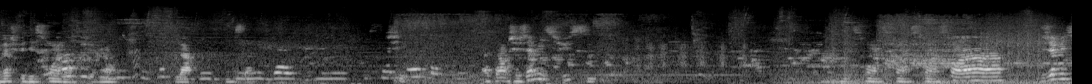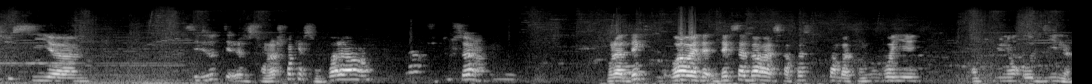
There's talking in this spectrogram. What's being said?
Là, je fais des soins, non. Là, comme ça. Attends, j'ai jamais su si... Soins, soins, soins, soins... J'ai jamais su si... Euh... Si les autres sont là, je crois qu'elles sont pas là. Hein. Je suis tout seul. Hein. Voilà, dès que, ouais, ouais, dès- que sa barre elle sera presque tout en bas, quand vous voyez en dessous du nom Odin.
